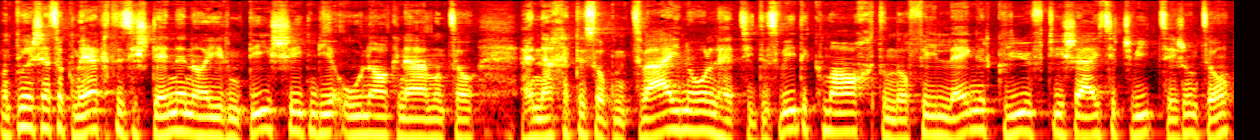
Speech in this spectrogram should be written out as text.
Und du hast also gemerkt, es ist denen an ihrem Tisch irgendwie unangenehm und so. Und nachher so beim 2-0 hat sie das wieder gemacht und noch viel länger gerufen, wie scheiße die Schweiz ist und so.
